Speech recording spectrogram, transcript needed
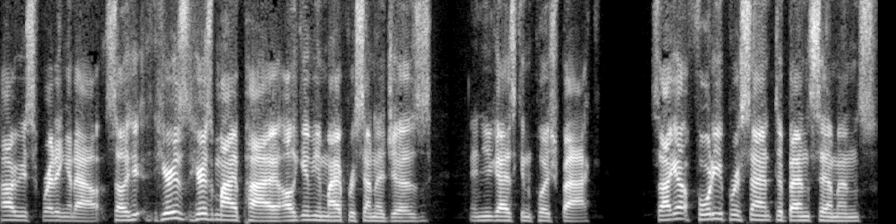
how are you spreading it out? So here's here's my pie. I'll give you my percentages and you guys can push back. So I got 40% to Ben Simmons.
